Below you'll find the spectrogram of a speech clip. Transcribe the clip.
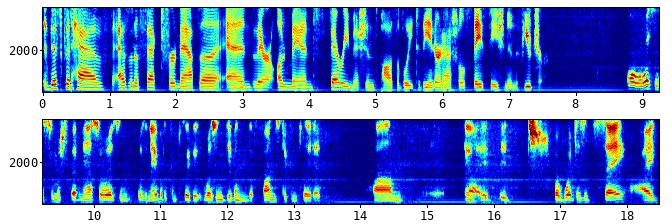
this could have as an effect for NASA and their unmanned ferry missions, possibly to the International Space Station in the future? Oh, it wasn't so much that NASA wasn't wasn't able to complete it; it wasn't given the funds to complete it. Um, you know, it, it. But what does it say? I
